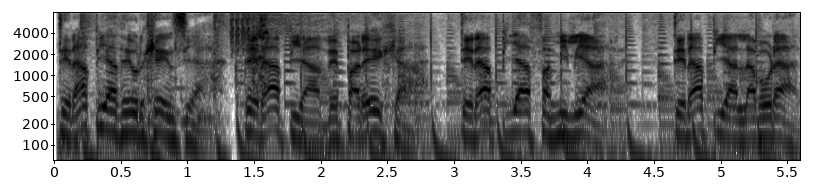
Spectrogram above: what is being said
Terapia de urgencia, terapia de pareja, terapia familiar, terapia laboral.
